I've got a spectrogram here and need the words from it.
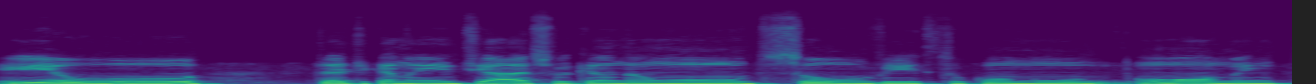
e eu praticamente acho que eu não sou visto como um homem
